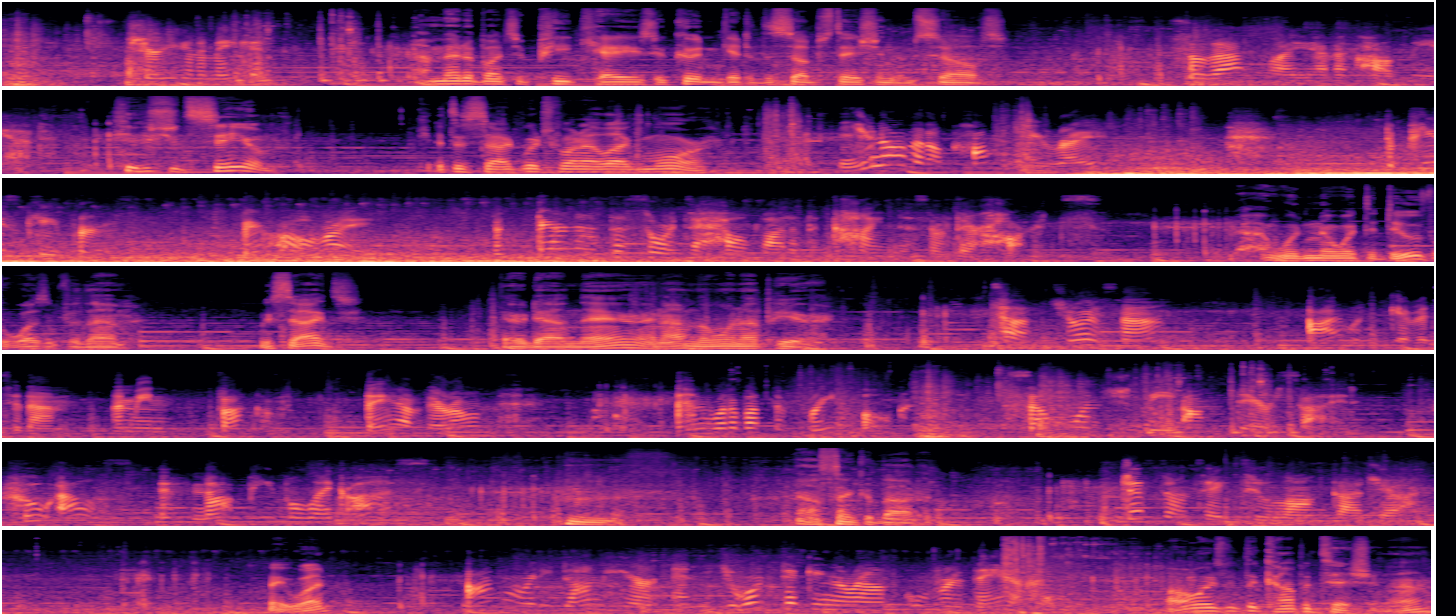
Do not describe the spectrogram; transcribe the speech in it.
Sure you're gonna make it? I met a bunch of PKs who couldn't get to the substation themselves. So that's why you haven't called me yet. You should see them. Can't decide which one I like more. You know that'll cost you, right? The Peacekeepers, they're all right. But they're not the sort to help out of the kindness of their hearts. I wouldn't know what to do if it wasn't for them. Besides, they're down there and I'm the one up here. Tough choice, huh? I wouldn't give it to them. I mean, fuck them. They have their own men. And what about the free folk? Someone should be on their side. Who else, if not people like us. Hmm. I'll think about it. Just don't take too long, Gaja. Wait, what? I'm already done here, and you're dicking around over there. Always with the competition, huh?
